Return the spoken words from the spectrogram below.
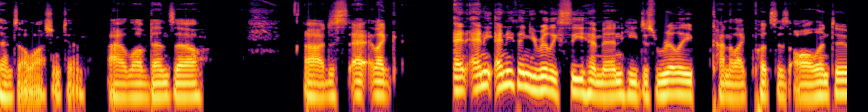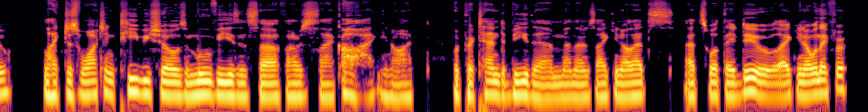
Denzel Washington. I love Denzel. Uh, just uh, like, and any anything you really see him in, he just really kind of like puts his all into. Like just watching TV shows and movies and stuff, I was just like, oh, I, you know, I would pretend to be them, and it's like, you know, that's that's what they do. Like, you know, when they fir-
